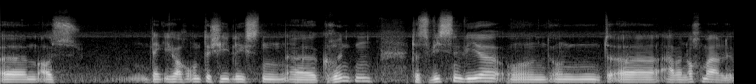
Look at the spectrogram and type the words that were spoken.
Ähm, aus denke ich, auch unterschiedlichsten äh, Gründen. Das wissen wir. Und, und, äh, aber nochmal,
